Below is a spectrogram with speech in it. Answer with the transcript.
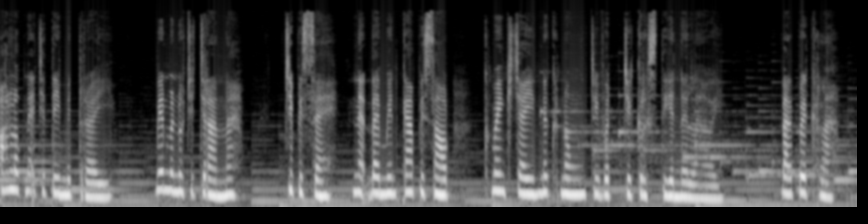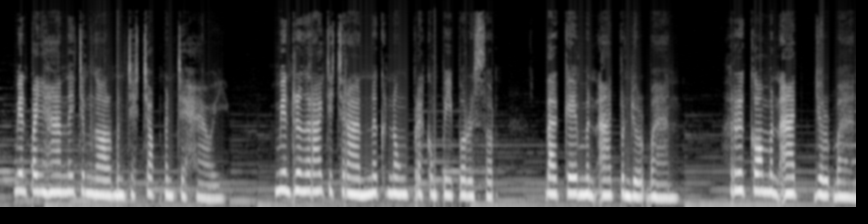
អស់លោកអ្នកជាទីមេត្រី មានមនុស្សជាច្រើនណាស់ ជាពិសេសអ្នកដែលមានការពិសោធន៍ក្មេងខ្ចីនៅក្នុងជីវិតជាគ្រីស្ទាននៅឡើយដែលពេលខ្លះមានបញ្ហានៃចម្ងល់មិនចេះចប់មិនចេះហើយមានរឿងរ៉ាវជាច្រើននៅក្នុងព្រះគម្ពីរបរិសុទ្ធដែលគេមិនអាចពន្យល់បានឬក៏មិនអាចយល់បាន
